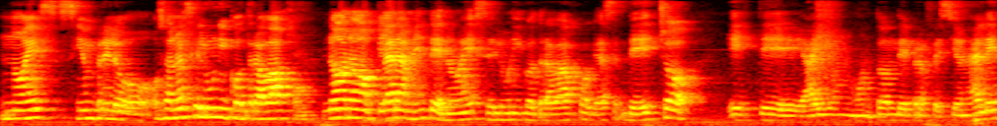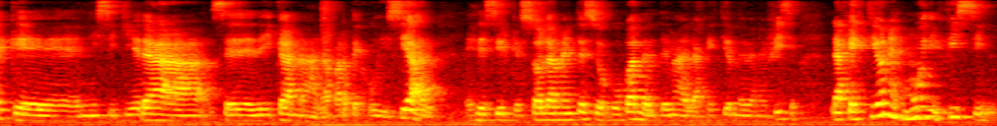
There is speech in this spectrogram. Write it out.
no es siempre lo, o sea, no es el único trabajo. No, no, claramente no es el único trabajo que hacen. De hecho, este, hay un montón de profesionales que ni siquiera se dedican a la parte judicial es decir, que solamente se ocupan del tema de la gestión de beneficios. La gestión es muy difícil,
